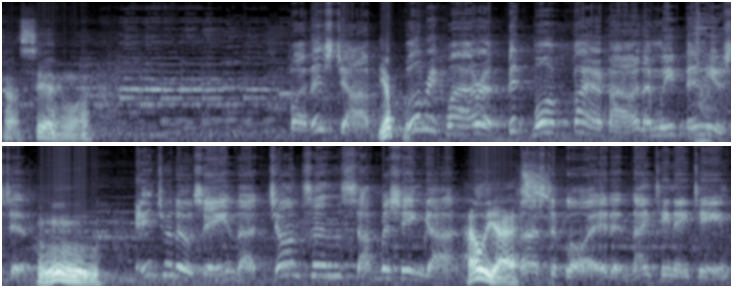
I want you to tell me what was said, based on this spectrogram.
Can't see anymore. For this job, Yep. we'll require a bit more firepower than we've been used to. Ooh, Introducing the Johnson submachine gun. hell yes. First deployed in 1918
